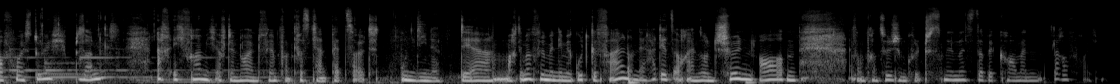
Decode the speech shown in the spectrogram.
Worauf freust du dich besonders? Ach, ich freue mich auf den neuen Film von Christian Petzold, Undine. Der macht immer Filme, die mir gut gefallen und er hat jetzt auch einen so einen schönen Orden vom französischen Kultusminister bekommen. Darauf freue ich mich.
